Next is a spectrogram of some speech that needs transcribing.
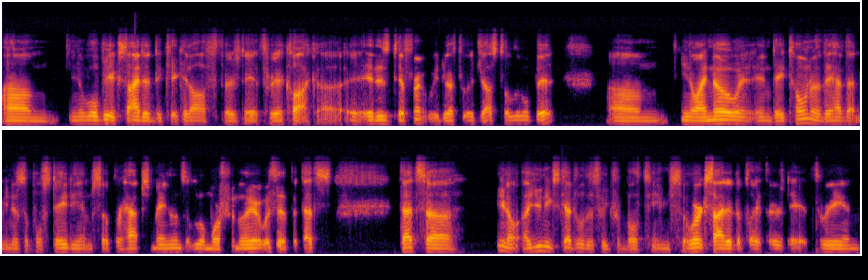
um, you know we'll be excited to kick it off Thursday at three o'clock. Uh, it, it is different. We do have to adjust a little bit. Um, you know, I know in, in, Daytona they have that municipal stadium, so perhaps Mainland's a little more familiar with it. But that's that's uh you know a unique schedule this week for both teams. So we're excited to play Thursday at three, and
